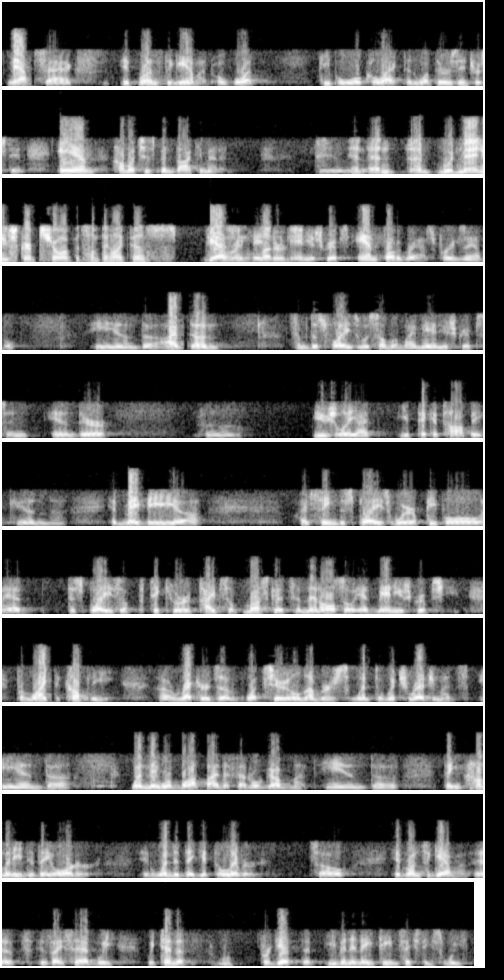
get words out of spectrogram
knapsacks. It runs the gamut of what people will collect and what there's interest in, and how much has been documented. And, and, and, and would manuscripts show up at something like this? People yes, letters? manuscripts and photographs, for example. And uh, I've done some displays with some of my manuscripts, and and they're uh, usually I you pick a topic, and uh, it may be. Uh, I've seen displays where people had displays of particular types of muskets, and then also had manuscripts from like the company, uh, records of what serial numbers went to which regiments, and uh, when they were bought by the federal government, and uh, think how many did they order, and when did they get delivered. So it runs the gamut. It's, as I said, we we tend to forget that even in 1860s we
